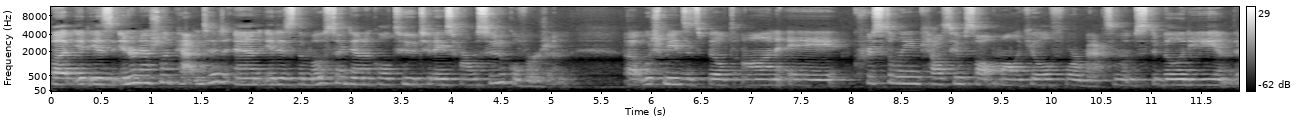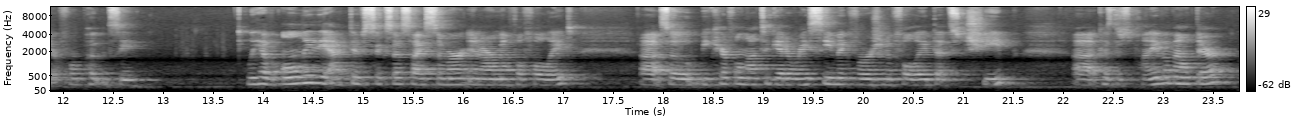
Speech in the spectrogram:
but it is internationally patented and it is the most identical to today's pharmaceutical version, uh, which means it's built on a crystalline calcium salt molecule for maximum stability and therefore potency. We have only the active 6S isomer in our methylfolate, uh, so be careful not to get a racemic version of folate that's cheap, because uh, there's plenty of them out there.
